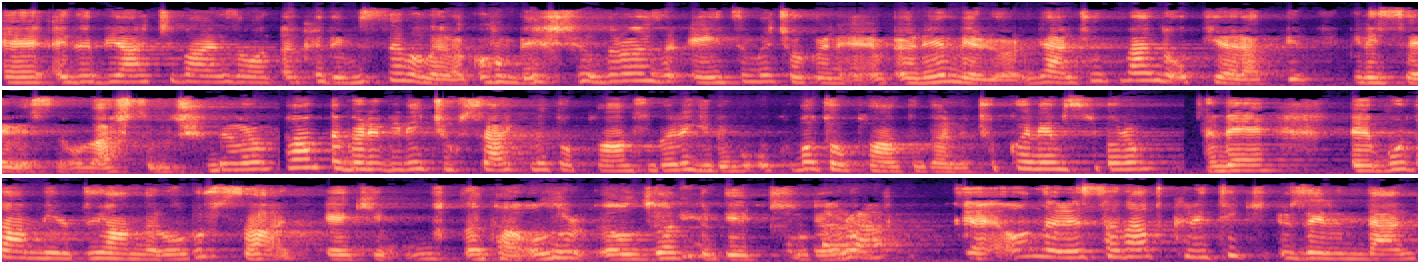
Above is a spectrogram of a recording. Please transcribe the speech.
e, edebiyatçı aynı zamanda akademisyen olarak 15 yıldır o yüzden eğitime çok önem, önem veriyorum. Yani çünkü ben de okuyarak bir bilinç seviyesine ulaştığımı düşünüyorum. Tam da böyle bilinç yükseltme toplantıları gibi bu okuma toplantılarını çok önemsiyorum. Ve e, buradan bir duyanlar olursa e, ki mutlaka olur olacaktır diye düşünüyorum. E, onları sanat kritik üzerinden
